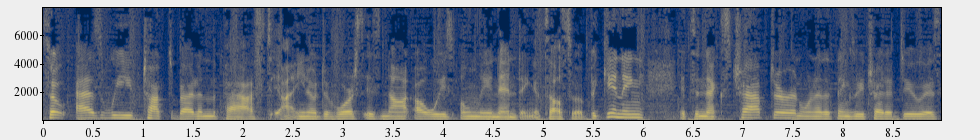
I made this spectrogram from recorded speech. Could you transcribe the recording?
So, as we've talked about in the past, you know, divorce is not always only an ending. It's also a beginning. It's a next chapter, and one of the things we try to do is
